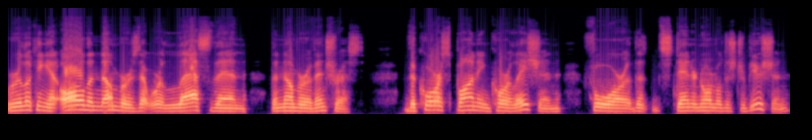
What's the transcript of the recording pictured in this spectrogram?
we were looking at all the numbers that were less than the number of interest. The corresponding correlation for the standard normal distribution,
